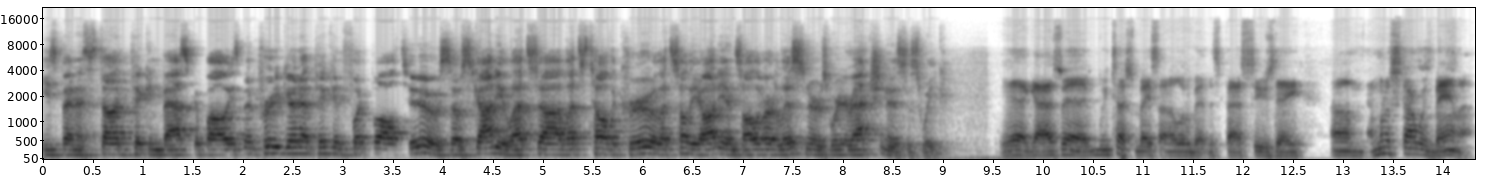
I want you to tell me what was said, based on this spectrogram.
He's been a stud picking basketball. He's been pretty good at picking football too. So, Scotty, let's uh, let's tell the crew, let's tell the audience, all of our listeners, where your action is this week. Yeah, guys, uh, we touched base on a little bit this past Tuesday. Um, I'm going to start with Bama,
